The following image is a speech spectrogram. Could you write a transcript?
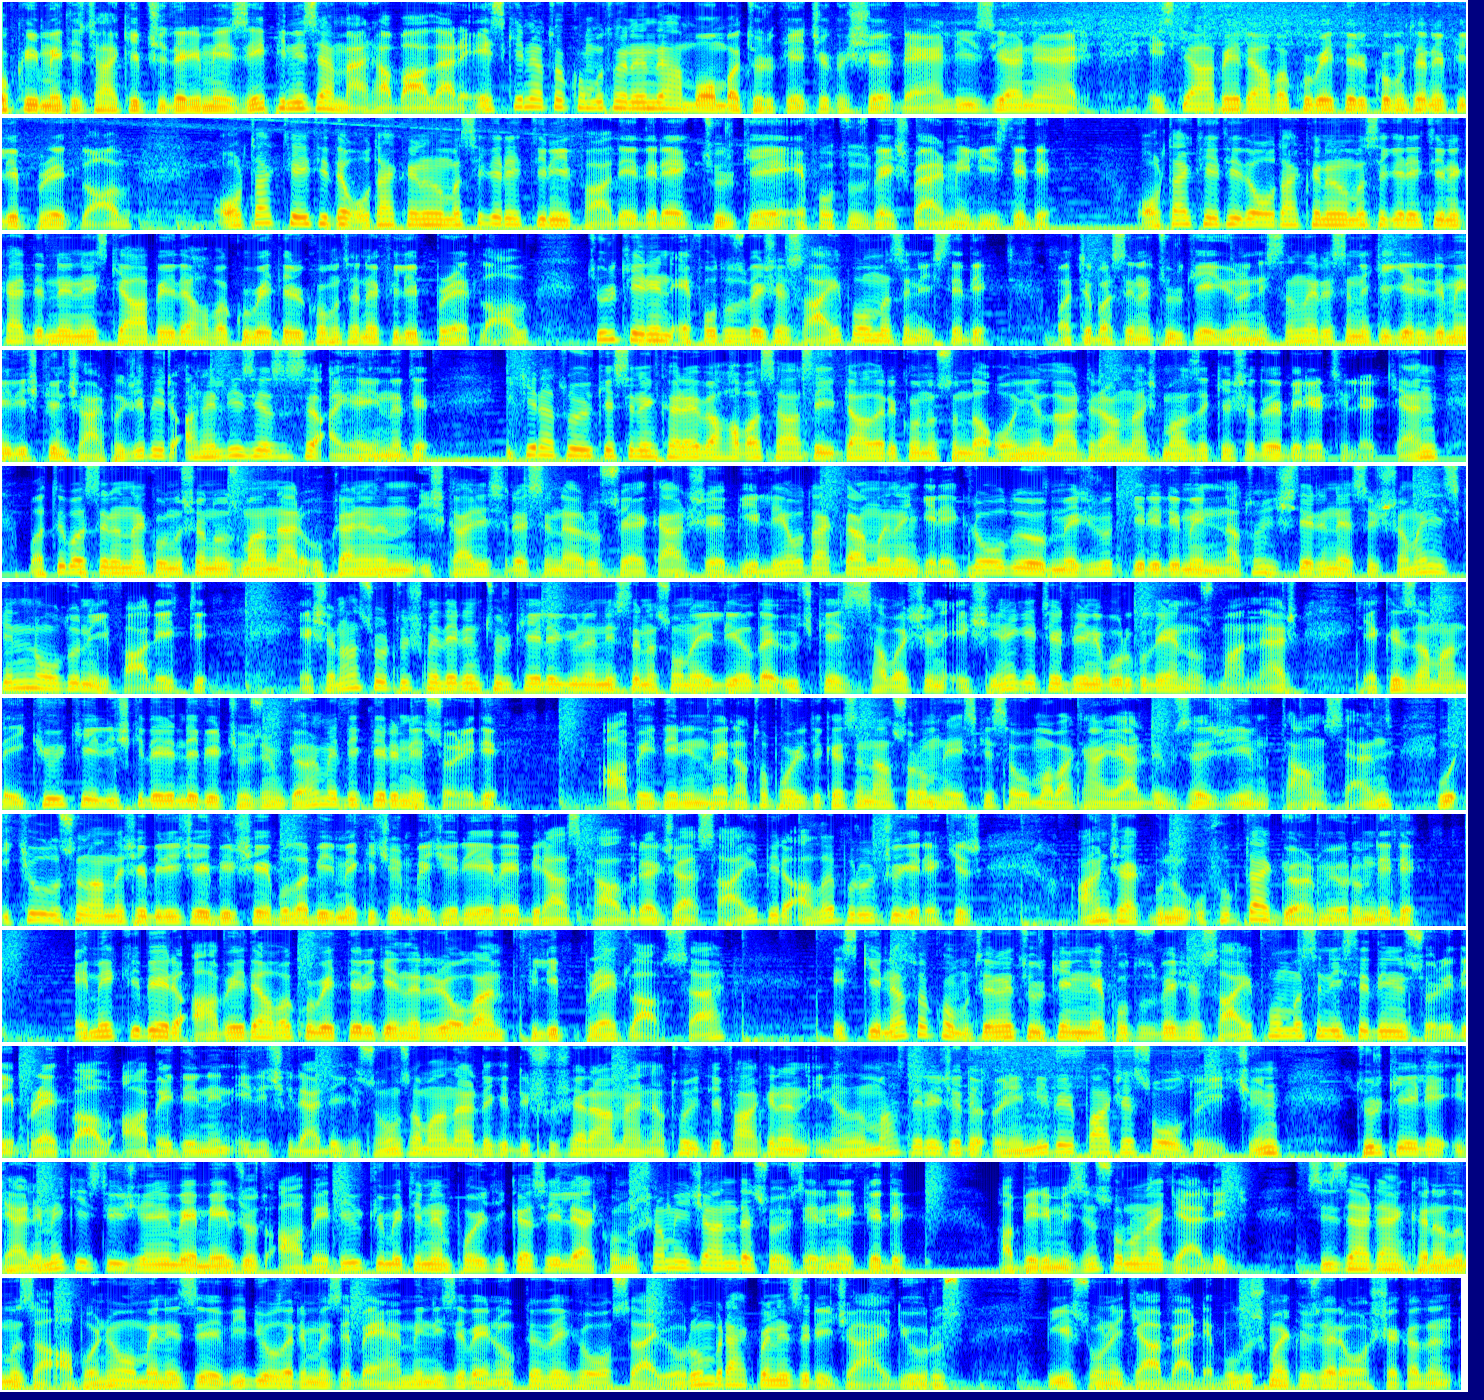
Çok kıymetli takipçilerimiz hepinize merhabalar. Eski NATO komutanından bomba Türkiye çıkışı. Değerli izleyenler, eski ABD Hava Kuvvetleri Komutanı Philip Bridlov, ortak tehdide odaklanılması gerektiğini ifade ederek Türkiye'ye F-35 vermeliyiz dedi. Ortak tehdide odaklanılması gerektiğini kaydedilen eski ABD Hava Kuvvetleri Komutanı Philip Bridlov, Türkiye'nin F-35'e sahip olmasını istedi. Batı basını Türkiye-Yunanistan arasındaki gerilime ilişkin çarpıcı bir analiz yazısı yayınladı. İki NATO ülkesinin kare ve hava sahası iddiaları konusunda 10 yıllardır anlaşmazlık yaşadığı belirtilirken, Batı basınına konuşan uzmanlar Ukrayna'nın işgali sırasında Rusya'ya karşı birliğe odaklanmanın gerekli olduğu mevcut gerilimin NATO işlerine sıçrama riskinin olduğunu ifade etti. Yaşanan sürtüşmelerin Türkiye ile Yunanistan'ı son 50 yılda 3 kez savaşın eşiğine getirdiğini vurgulayan uzmanlar, yakın zamanda iki ülke ilişkilerinde bir çözüm görmediklerini söyledi. ABD'nin ve NATO politikasından sorumlu eski savunma bakan yardımcısı Jim Townsend, bu iki ulusun anlaşabileceği bir şey bulabilmek için beceriye ve biraz kaldıraca sahip bir alaburucu gerekir. Ancak bunu ufukta görmüyorum dedi. Emekli bir ABD Hava Kuvvetleri Generali olan Philip Bradlaugh ise eski NATO komutanı Türkiye'nin F-35'e sahip olmasını istediğini söyledi. Bradlaugh, ABD'nin ilişkilerdeki son zamanlardaki düşüşe rağmen NATO ittifakının inanılmaz derecede önemli bir parçası olduğu için Türkiye ile ilerlemek isteyeceğini ve mevcut ABD hükümetinin politikasıyla konuşamayacağını da sözlerine ekledi. Haberimizin sonuna geldik. Sizlerden kanalımıza abone olmanızı, videolarımızı beğenmenizi ve nokta dahi olsa yorum bırakmanızı rica ediyoruz. Bir sonraki haberde buluşmak üzere, hoşçakalın.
